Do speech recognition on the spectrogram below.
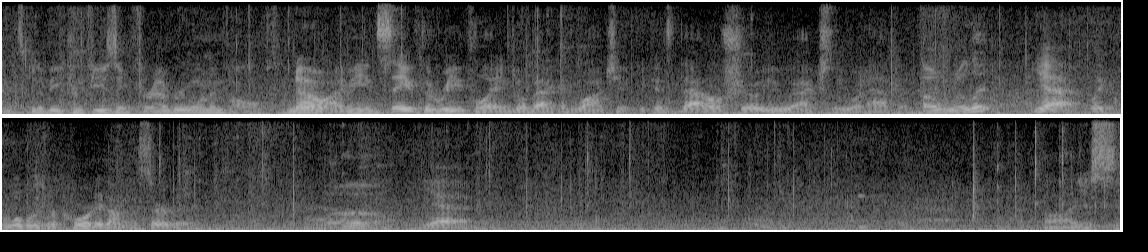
and it's gonna be confusing for everyone involved. No, I mean save the replay and go back and watch it because that'll show you actually what happened. Oh, will it? Yeah, like what was recorded on the server. Whoa. Yeah. Oh, I just.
